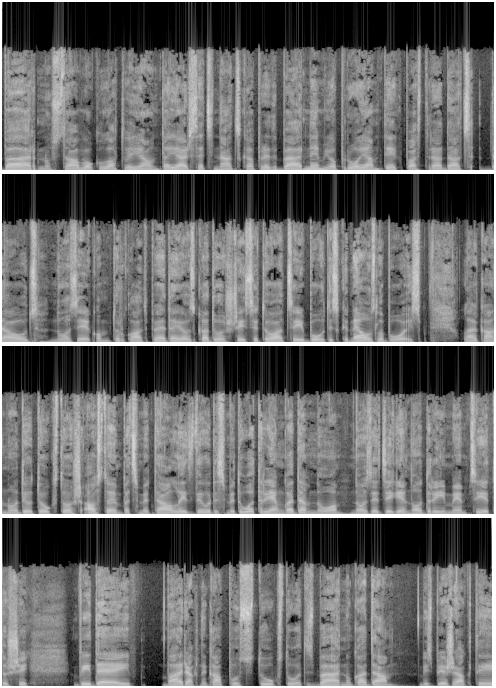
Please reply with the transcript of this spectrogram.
bērnu stāvokli Latvijā, un tajā ir secināts, ka pret bērniem joprojām tiek pastrādāts daudz noziegumu. Turklāt pēdējos gados šī situācija būtiski neuzlabojas. Laikā no 2018. līdz 2022. gadam no noziedzīgiem nodarījumiem cietuši vidēji vairāk nekā pustūkstotis bērnu gadā. Visbiežāk tie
